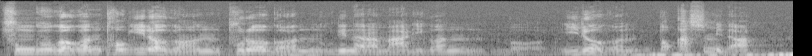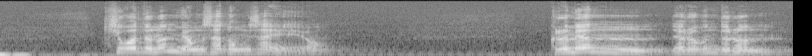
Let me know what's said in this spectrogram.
중국어건 독일어건 불어건 우리나라 말이건 뭐 일어건 똑같습니다. 키워드는 명사 동사예요. 그러면 여러분들은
